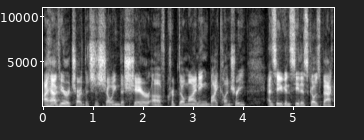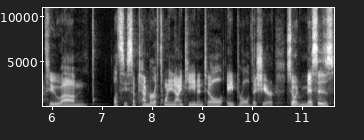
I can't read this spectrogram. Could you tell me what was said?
I have yeah. here a chart that's just showing the share of crypto mining by country, and so you can see this goes back to um, let's see September of 2019 until April of this year. So it misses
